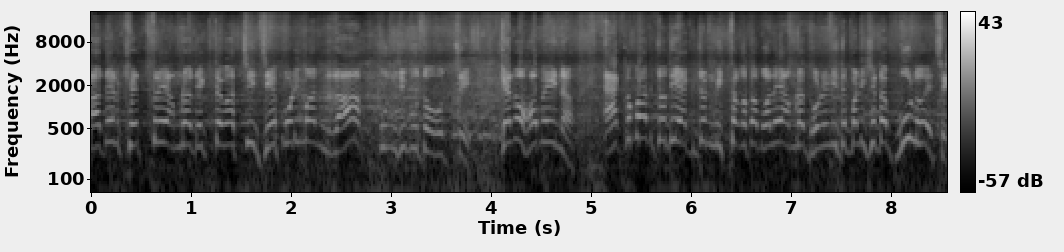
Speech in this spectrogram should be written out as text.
তাদের ক্ষেত্রে আমরা দেখতে পাচ্ছি যে পরিমাণ রাগ পুঞ্জীভূত হচ্ছে। কেন হবেই না? একবার যদি একজন মিথ্যা কথা বলে, আমরা ধরে নিতে পারি সেটা ভুল হয়েছে।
